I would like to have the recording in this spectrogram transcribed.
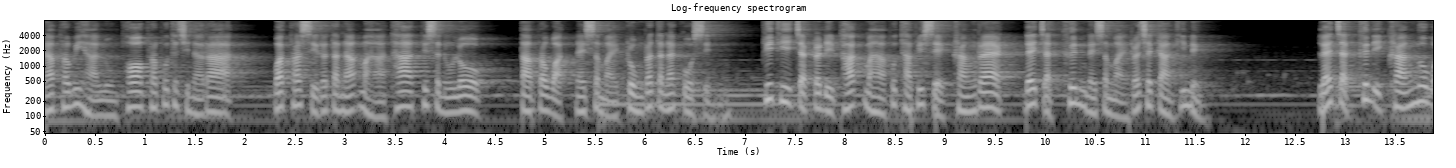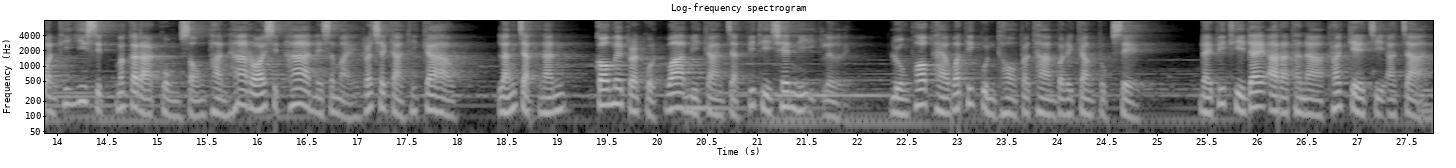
ณพระวิหารหลวงพ่อพระพุทธชินราช วัดพระศรีรัตนมหาธาตุพิษณุโลก ตามประวัติในสมัยกรุงรัตนโกสินทร์พิธีจักรดิพักมหาพุทธพิเศษครั้งแรกได้จัดขึ้นในสมัยรัชกาลที่หนึ่งและจัดขึ้นอีกครั้งเมื่อวันที่ 20 มกราคม 2515 ในสมัยรัชกาลที่ 9 หลังจากนั้นก็ไม่ปรากฏว่ามีการจัดพิธีเช่นนี้อีกเลย หลวงพ่อแพรวัดพิกุลทองประธานบริกรรมปลุกเสก ในพิธีได้อาราธนาพระเกจิอาจารย์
